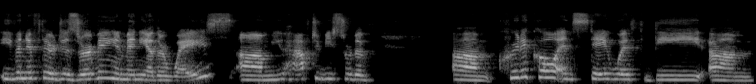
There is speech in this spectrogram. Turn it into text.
even if they're deserving in many other ways. Um, you have to be sort of um, critical and stay with the um,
